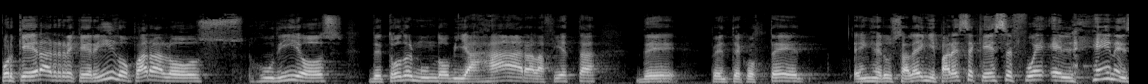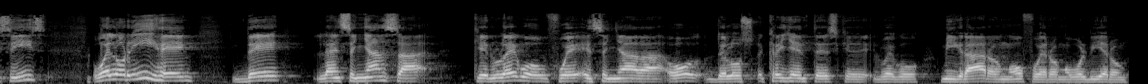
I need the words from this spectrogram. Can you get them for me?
porque era requerido para los judíos de todo el mundo viajar a la fiesta de Pentecostés en Jerusalén. Y parece que ese fue el génesis o el origen de la enseñanza que luego fue enseñada o de los creyentes que luego migraron o fueron o volvieron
